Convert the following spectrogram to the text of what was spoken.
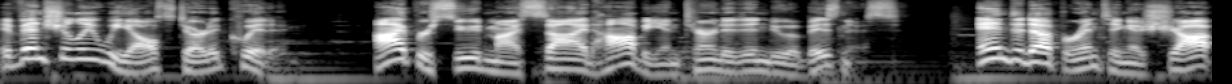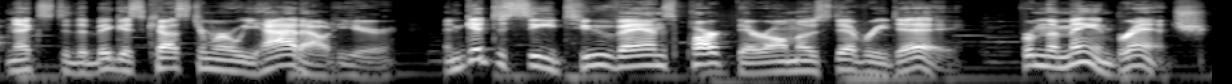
Eventually we all started quitting. I pursued my side hobby and turned it into a business. Ended up renting a shop next to the biggest customer we had out here, and get to see two vans parked there almost every day, from the main branch.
